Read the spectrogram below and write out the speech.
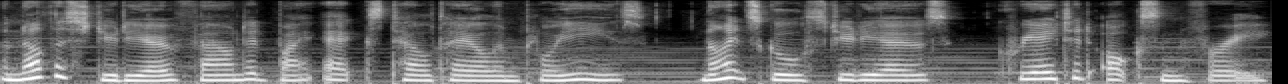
Another studio founded by ex-Telltale employees, Night School Studios, created Oxenfree,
